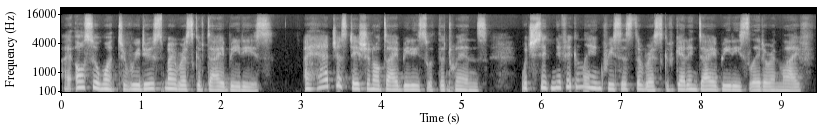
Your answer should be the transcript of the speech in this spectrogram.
I also want to reduce my risk of diabetes. I had gestational diabetes with the twins, which significantly increases the risk of getting diabetes later in life.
